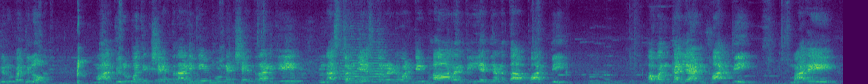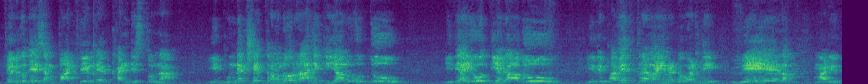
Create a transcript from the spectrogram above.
తిరుపతిలో. మా తిరుపతి క్షేత్రానికి పుణ్యక్షేత్రానికి నష్టం చేస్తున్నటువంటి భారతీయ జనతా పార్టీ పవన్ కళ్యాణ్ పార్టీ మరి తెలుగుదేశం పార్టీని నేను ఖండిస్తున్నా. ఈ పుణ్యక్షేత్రంలో రాజకీయాలు వద్దు. ఇది అయోధ్య కాదు. ఇది పవిత్రమైనటువంటి వేల మరి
